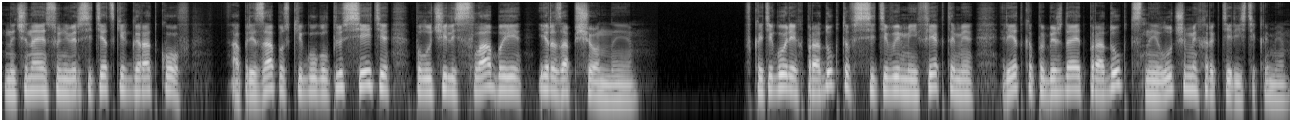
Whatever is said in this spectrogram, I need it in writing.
начиная с университетских городков, а при запуске Google Plus сети получились слабые и разобщенные. В категориях продуктов с сетевыми эффектами редко побеждает продукт с наилучшими характеристиками.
